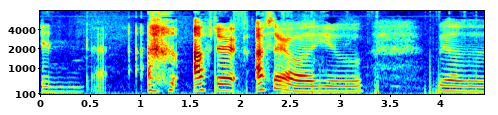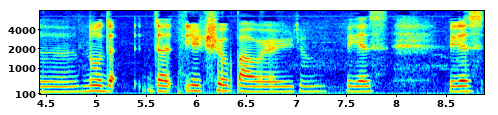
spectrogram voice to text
and uh, after after all you will know that that your true power you know because because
